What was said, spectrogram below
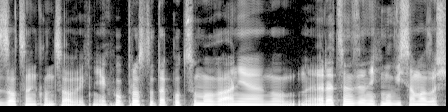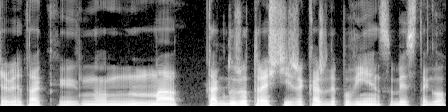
z ocen końcowych. Niech po prostu tak podsumowanie, no, recenzja niech mówi sama za siebie, tak? No, ma tak dużo treści, że każdy powinien sobie z tego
